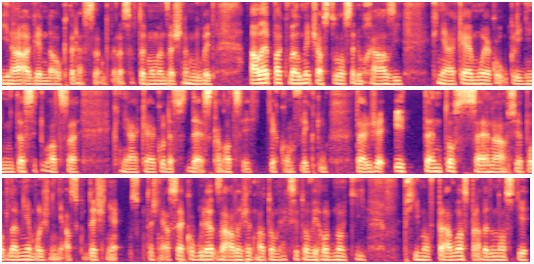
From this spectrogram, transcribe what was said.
jiná agenda, o které, se, o které se v ten moment začne mluvit. Ale pak velmi často zase dochází k nějakému jako uklidnění té situace, k nějaké jako deeskalaci těch konfliktů. Takže i tento scénář je podle mě možný a skutečně, skutečně asi jako bude záležet na tom, jak si to vyhodnotí přímo v právu a spravedlnosti,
